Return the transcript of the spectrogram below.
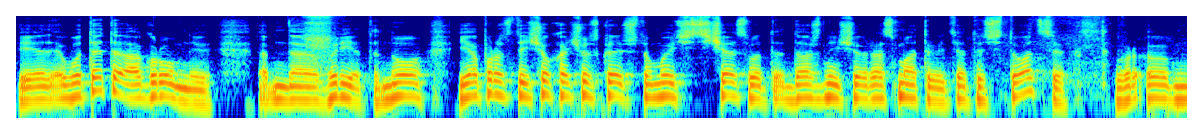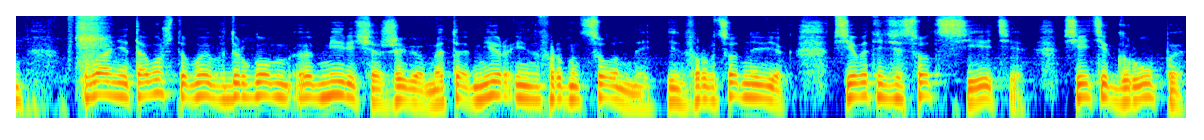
И вот это огромный э, вред. Но я просто еще хочу сказать, что мы сейчас вот должны еще рассматривать эту ситуацию в, эм, в плане того, что мы в другом э, мире сейчас живем. Это мир информационный, информационный век. Все вот эти соцсети, все эти группы.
